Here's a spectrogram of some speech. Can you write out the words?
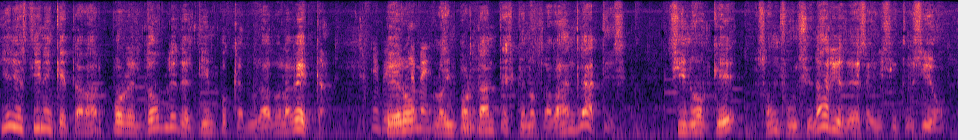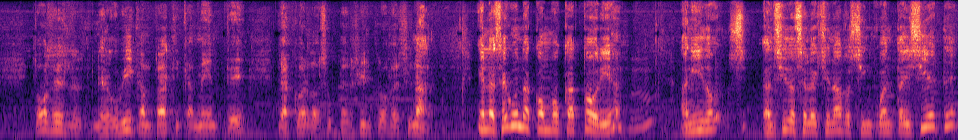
y ellos tienen que trabajar por el doble del tiempo que ha durado la beca. Pero lo importante es que no trabajan gratis, sino que son funcionarios de esa institución. Entonces le ubican prácticamente de acuerdo a su perfil profesional. En la segunda convocatoria han, ido, han sido seleccionados 57,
